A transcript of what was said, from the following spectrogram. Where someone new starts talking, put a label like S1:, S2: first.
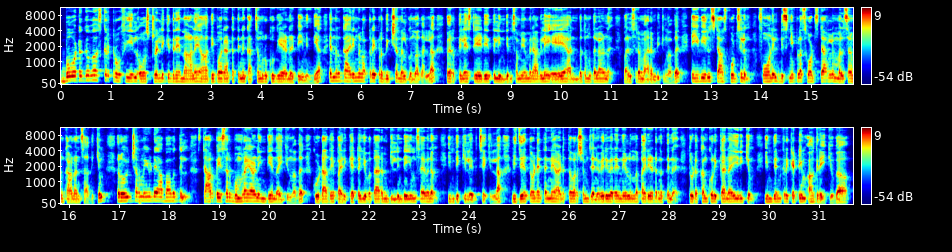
S1: Border Gavaskar ട്രോഫിയിൽ ഓസ്ട്രേലിയക്കെതിരെ നാളെ ആദ്യ പോരാട്ടത്തിന് കച്ചമുറുക്കുകയാണ് ടീം ഇന്ത്യ. എന്നാൽ കാര്യങ്ങൾ അത്രയും പ്രതീക്ഷ നൽകുന്നതല്ല. പെർത്തിലെ സ്റ്റേഡിയത്തിൽ ഇന്ത്യൻ സമയം രാവിലെ ഏഴ് അൻപത് മുതലാണ് മത്സരം ആരംഭിക്കുന്നത്. ടി വിയിൽ സ്റ്റാർ സ്പോർട്സിലും ഫോണിൽ ഡിസ്നി പ്ലസ് ഹോട്ട്സ്റ്റാറിലും മത്സരം കാണാൻ സാധിക്കും. രോഹിത് ശർമ്മയുടെ അഭാവത്തിൽ സ്റ്റാർ പേസർ ബുംറയാണ് ഇന്ത്യയെ നയിക്കുന്നത്. കൂടാതെ പരിക്കേറ്റ യുവതാരം ഗില്ലിന്റെയും സേവനം ഇന്ത്യയ്ക്ക് ലഭിച്ചേക്കില്ല. വിജയത്തോടെ തന്നെ അടുത്ത വർഷം ജനുവരി വരെ നീളുന്ന പര്യടനത്തിന് തുടക്കം കുറിക്കാനായിരിക്കും ഇന്ത്യൻ ക്രിക്കറ്റ് ടീം ആഗ്രഹിക്കുക.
